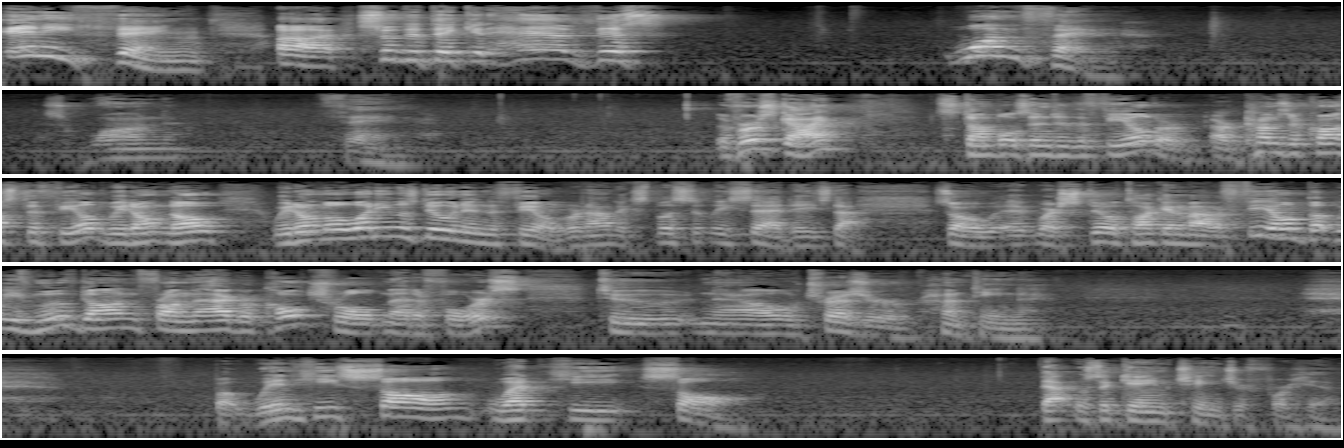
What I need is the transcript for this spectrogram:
anything uh, so that they could have this one thing. This one thing. The first guy stumbles into the field or, or comes across the field. We don't know. We don't know what he was doing in the field. We're not explicitly said. He's not. So uh, we're still talking about a field, but we've moved on from agricultural metaphors to now treasure hunting. But when he saw what he saw, that was a game changer for him.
